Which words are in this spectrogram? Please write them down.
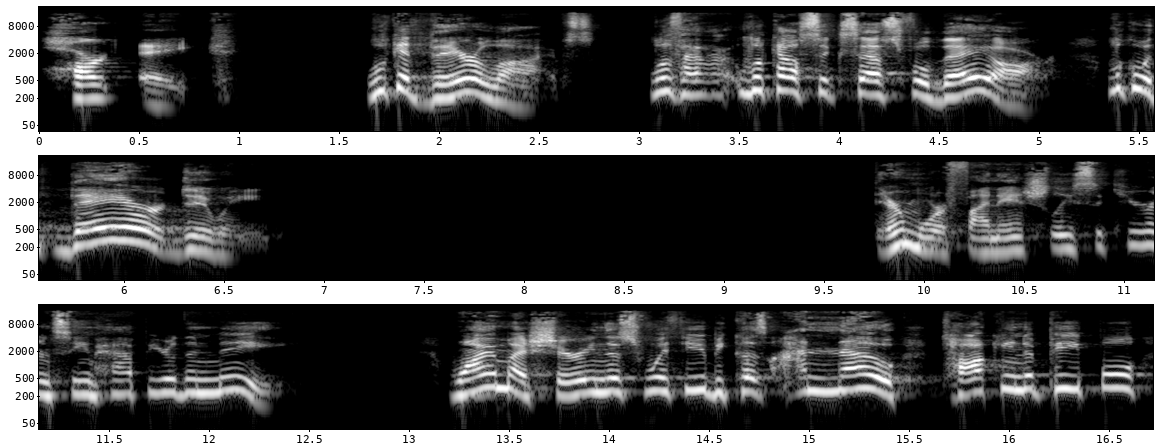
heartache. Look at their lives. Look how, look how successful they are. Look what they're doing. They're more financially secure and seem happier than me. Why am I sharing this with you? Because I know talking to people,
